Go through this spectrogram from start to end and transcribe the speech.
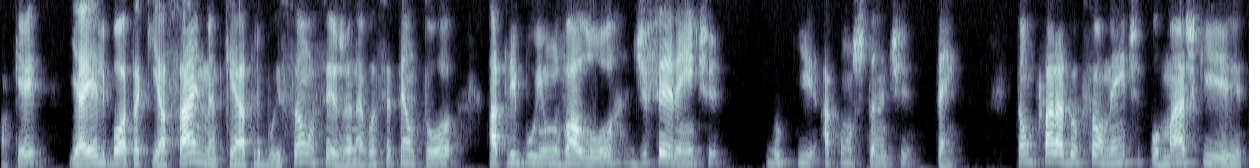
Ok? E aí ele bota aqui assignment, que é atribuição, ou seja, né, você tentou atribuir um valor diferente do que a constante tem. Então, paradoxalmente, por mais que,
